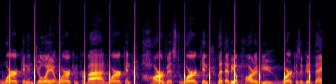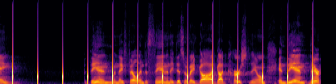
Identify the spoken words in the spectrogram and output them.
work and enjoy it, work and provide, work and harvest, work and let that be a part of you. Work is a good thing. But then, when they fell into sin and they disobeyed God, God cursed them, and then their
